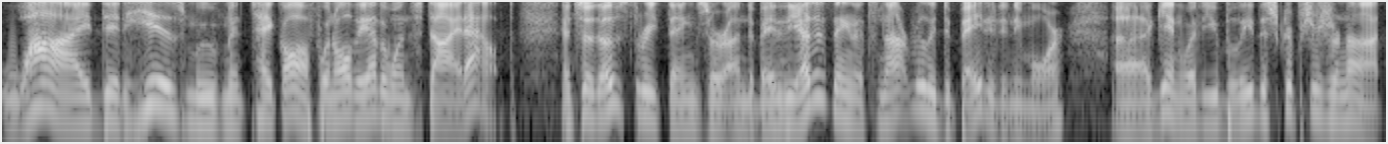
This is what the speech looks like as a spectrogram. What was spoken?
why did his movement take off when all the other ones died out? And so those three things are undebated. The other thing that's not really debated anymore, uh, again, whether you believe the scriptures or not,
